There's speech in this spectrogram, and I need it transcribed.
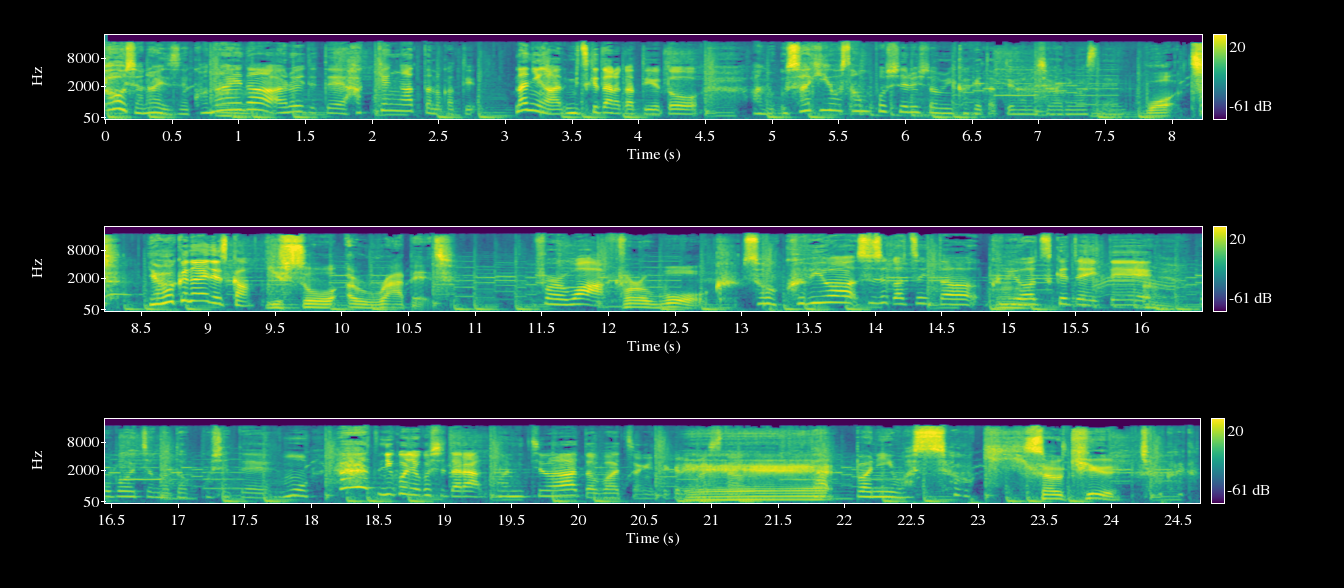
今日じゃないですね。この間歩いてて発見があったのかっていう何が見つけたのかっていうとあのウサギを散歩してる人を見かけたっていう話がありますね。What? やばくないですか？You saw a rabbit. For a walk. For a walk. そう首輪鈴がついた首輪をつけていて、おばあちゃんが抱っこしててもうニコニコしてたら「こんにちは」とおばあちゃんが言ってくれました、え That bunny was so cute So cute 超可愛かっ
